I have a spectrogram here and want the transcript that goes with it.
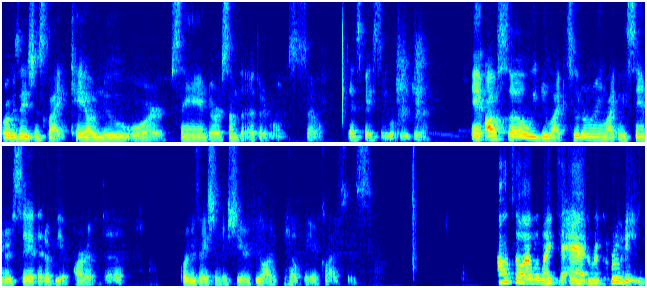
organizations like KO Nu or SAND or some of the other ones. So that's basically what we do. And also we do like tutoring, like Ms. Sanders said, that'll be a part of the organization this year if you all need help in your classes. Also, I would like to add recruiting.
